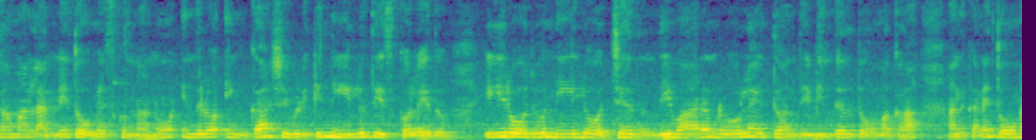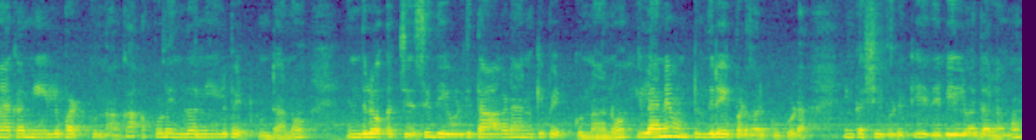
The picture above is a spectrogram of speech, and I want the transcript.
సామాన్లు అన్నీ తోమేసుకున్నాను. ఇందులో ఇంకా శివుడికి నీళ్ళు తీసుకోలేదు. ఈరోజు నీళ్ళు వచ్చేది ఉంది వారం రోజులు అవుతుంది బిందెలు తోమక. అందుకని తోమాక నీళ్ళు పట్టుకున్నాక అప్పుడు ఇందులో నీళ్ళు పెట్టుకుంటాను. ఇందులో వచ్చేసి దేవుడికి తాగడానికి పెట్టుకున్నాను. ఇలానే ఉంటుంది రేపటి వరకు కూడా. ఇంకా శివుడికి ఇది బిల్వదళము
